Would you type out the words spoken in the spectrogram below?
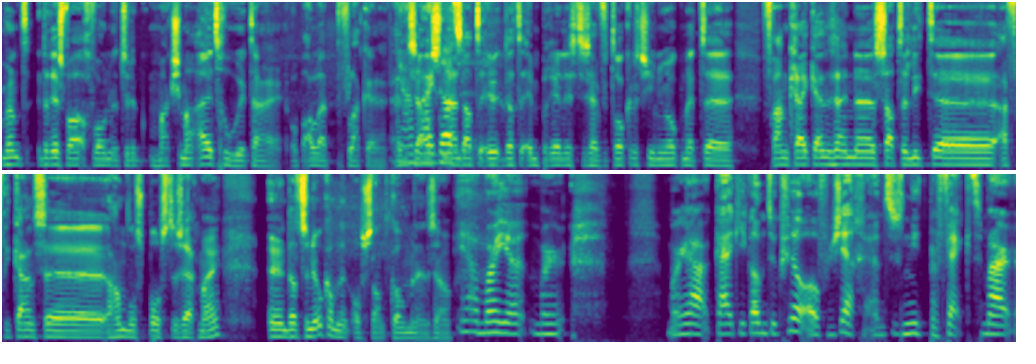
Want er is wel gewoon natuurlijk maximaal uitgehoerd daar op alle vlakken. En ja, zelfs dat, nadat de, dat de imperialisten zijn vertrokken... dat zie je nu ook met uh, Frankrijk en zijn uh, satelliet Afrikaanse handelsposten, zeg maar. Dat ze nu ook allemaal in opstand komen en zo. Ja, maar, je, maar, maar ja, kijk, je kan natuurlijk veel over zeggen. En het is niet perfect. Maar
